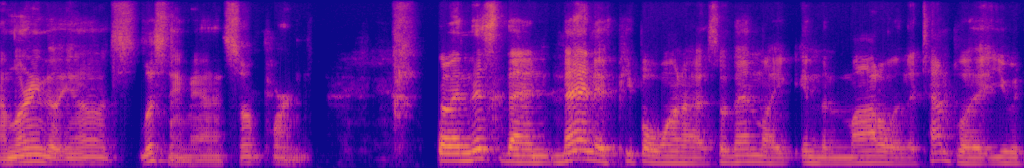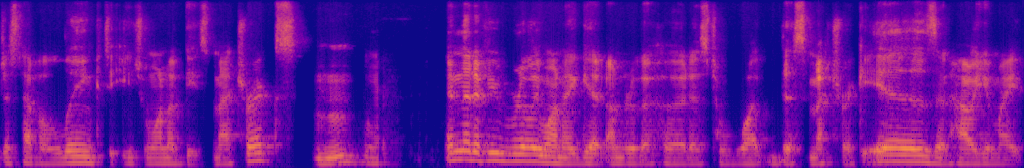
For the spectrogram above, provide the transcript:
I'm learning that, you know, it's listening, man. It's so important. So in this, then, then if people want to, so then like in the model in the template, you would just have a link to each one of these metrics. Mhm. And then if you really want to get under the hood as to what this metric is and how you might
